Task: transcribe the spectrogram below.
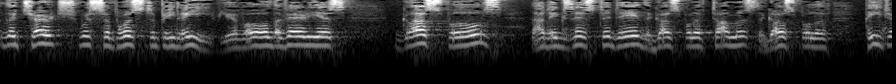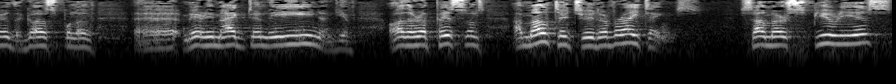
the church was supposed to believe. You have all the various gospels that exist today, the gospel of Thomas, the gospel of Peter, the gospel of uh, Mary Magdalene, and you have other epistles, a multitude of writings. Some are spurious,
